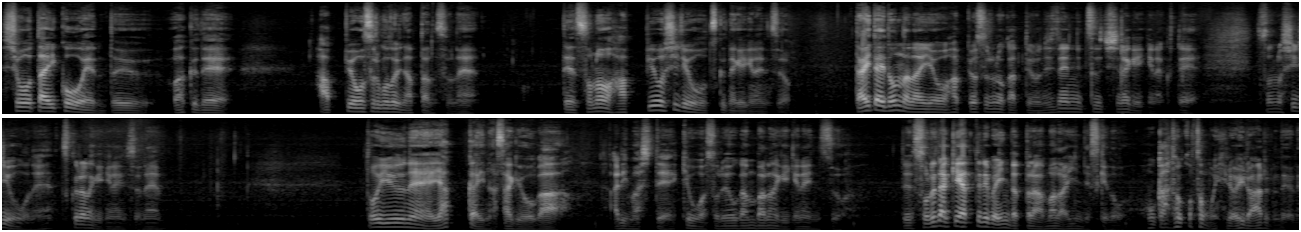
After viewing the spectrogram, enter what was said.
招待講演という枠で発表することになったんですよね。で、その発表資料を作んなきゃいけないんですよ。大体どんな内容を発表するのかっていうのを事前に通知しなきゃいけなくて、その資料をね作らなきゃいけないんですよね。というね厄介な作業がありまして今日はそれを頑張らなきゃいけないんですよ。でそれだけやってればいいんだったらまだいいんですけど他のこともいろいろあるんだよね。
